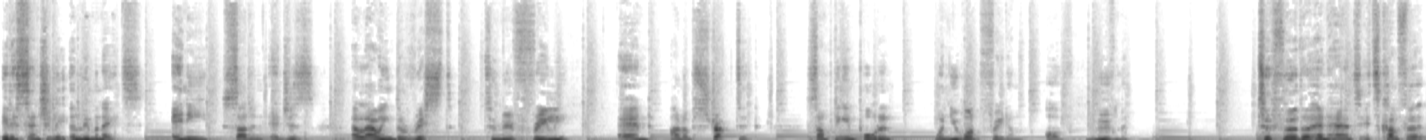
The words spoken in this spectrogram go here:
It essentially eliminates any sudden edges, allowing the wrist to move freely and unobstructed, something important when you want freedom of movement. To further enhance its comfort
